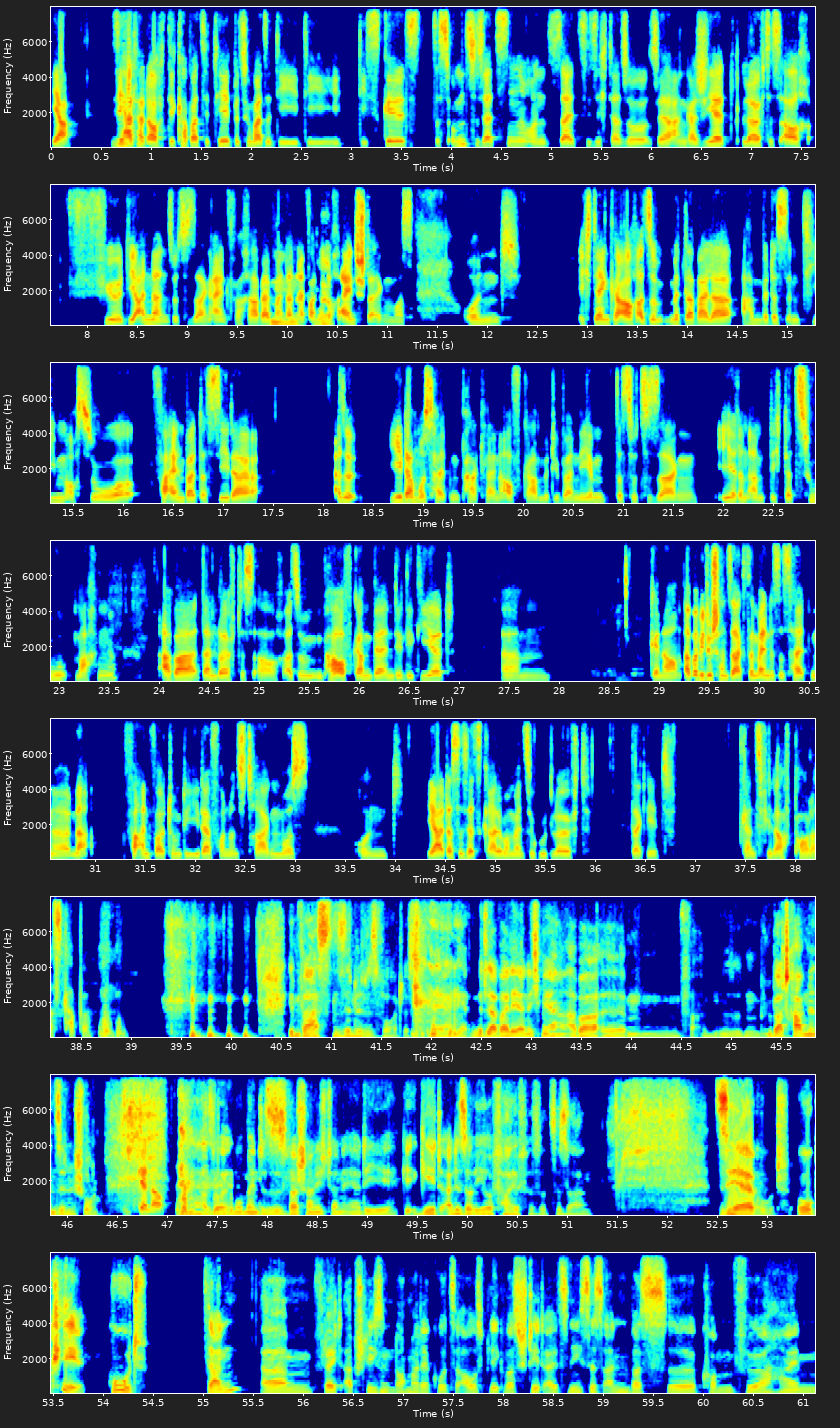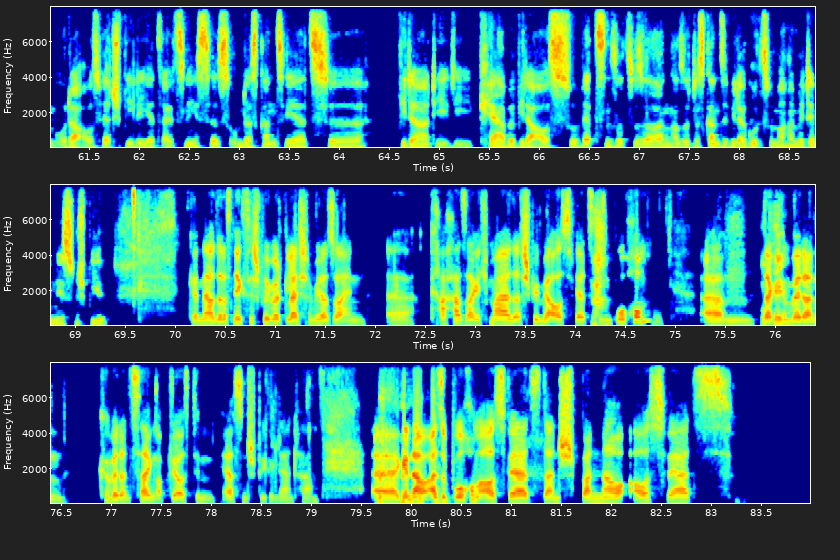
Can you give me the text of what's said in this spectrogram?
ja, sie hat halt auch die Kapazität beziehungsweise die, die, die Skills, das umzusetzen. Und seit sie sich da so sehr engagiert, läuft es auch für die anderen sozusagen einfacher, weil man mhm, dann einfach nur noch einsteigen muss. Und ich denke auch, also mittlerweile haben wir das im Team auch so vereinbart, dass jeder, also jeder muss halt ein paar kleine Aufgaben mit übernehmen, das sozusagen ehrenamtlich dazu machen. Aber dann läuft es auch. Also ein paar Aufgaben werden delegiert. Ähm, Genau, aber wie du schon sagst, am Ende ist es halt eine, eine Verantwortung, die jeder von uns tragen muss. Und ja, dass es jetzt gerade im Moment so gut läuft, da geht ganz viel auf Paulas Kappe. Im wahrsten Sinne des Wortes. Naja, mittlerweile ja nicht mehr, aber ähm, im übertragenen Sinne schon. Genau. Ja, also im Moment ist es wahrscheinlich dann eher die, geht alles auf ihre Pfeife sozusagen. Sehr gut. Okay, gut. Dann ähm, vielleicht abschließend nochmal der kurze Ausblick. Was steht als nächstes an? Was äh, kommen für Heim- oder Auswärtsspiele jetzt als nächstes, um das Ganze jetzt äh, wieder, die, die Kerbe wieder auszuwetzen sozusagen? Also das Ganze wieder gut zu machen mit dem nächsten Spiel? Genau, also das nächste Spiel wird gleich schon wieder so ein äh, Kracher, sage ich mal. Das spielen wir auswärts gegen Bochum. Ähm, okay. Da können wir dann können wir dann zeigen, ob wir aus dem ersten Spiel gelernt haben. Äh, genau, also Bochum auswärts, dann Spandau auswärts.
